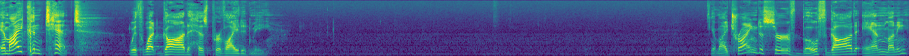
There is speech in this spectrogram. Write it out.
Am I content with what God has provided me? Am I trying to serve both God and money?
